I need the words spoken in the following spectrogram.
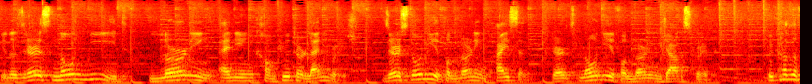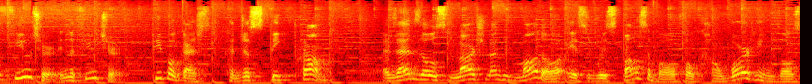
you know, there is no need learning any computer language. There is no need for learning Python. There's no need for learning JavaScript. Because the future, in the future, people can, can just speak prompt and then those large language model is responsible for converting those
